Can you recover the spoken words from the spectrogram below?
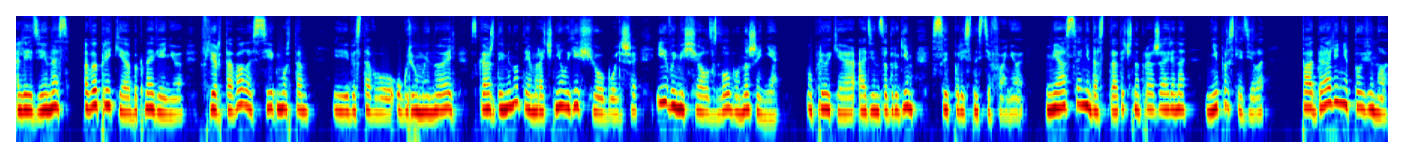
Леди Инесс, вопреки обыкновению, флиртовала с Сигмуртом, и без того угрюмый Ноэль с каждой минутой мрачнел еще больше и вымещал злобу на жене. Упреки один за другим сыпались на Стефанию. Мясо недостаточно прожарено, не проследила. Подали не то вино.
